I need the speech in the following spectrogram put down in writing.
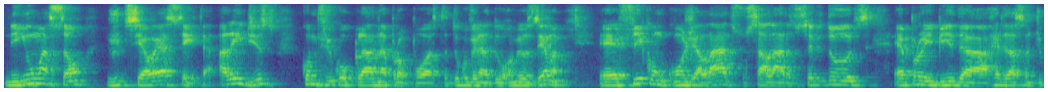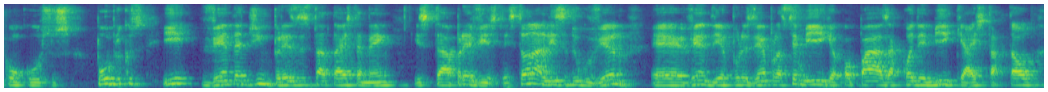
nenhuma ação judicial é aceita. Além disso, como ficou claro na proposta do governador Romeu Zema, é, ficam congelados os salários dos servidores, é proibida a realização de concursos públicos e venda de empresas estatais também está prevista. Estão na lista do governo é, vender, por exemplo, a CEMIG, a Copasa, a Codemic, a estatal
